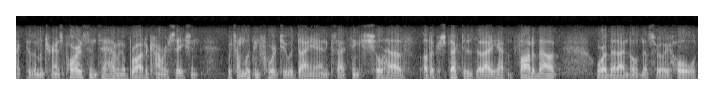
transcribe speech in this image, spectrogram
because I'm a transpartisan to having a broader conversation, which I'm looking forward to with Diane because I think she'll have other perspectives that I haven't thought about or that I don't necessarily hold.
